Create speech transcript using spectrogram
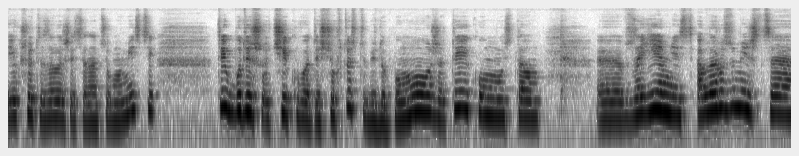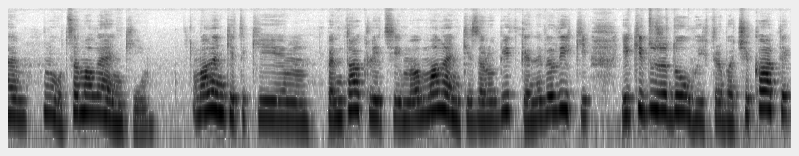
якщо ти залишишся на цьому місці, ти будеш очікувати, що хтось тобі допоможе, ти комусь там е, взаємність. Але розумієш, це, ну, це маленькі. Маленькі такі пентаклі, ці маленькі заробітки, невеликі, які дуже довго їх треба чекати.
